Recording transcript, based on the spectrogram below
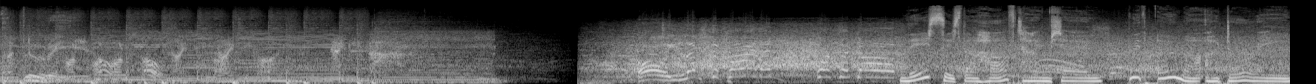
Adouri on, on, on 95. Oh, he loves to fire then. What a goal! This is the halftime show with Omar Adori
